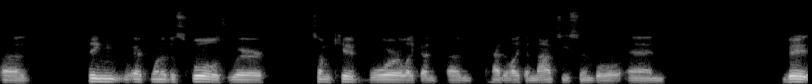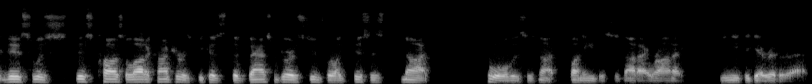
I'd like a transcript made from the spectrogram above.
a thing at one of the schools where some kid wore like a, a had like a Nazi symbol, and this was this caused a lot of controversy because the vast majority of students were like, "This is not cool. This is not funny. This is not ironic. You need to get rid of that."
